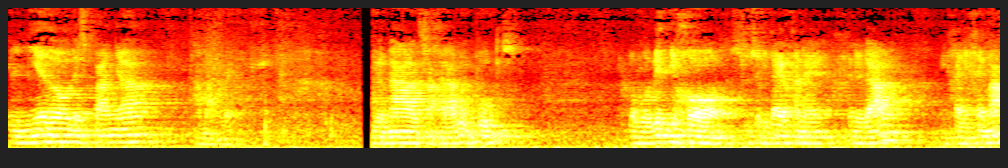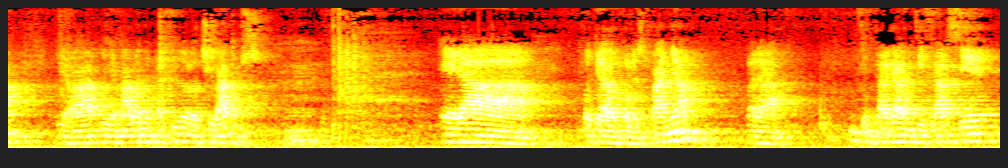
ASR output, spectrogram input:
el miedo de España a Marruecos. Regional saharaui como bien dijo su secretario general, Mijari Gema, le llamaban el partido de los chivatos. Era voteado por España para intentar garantizarse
